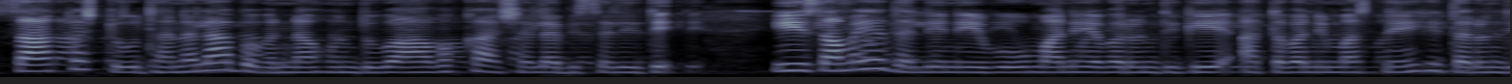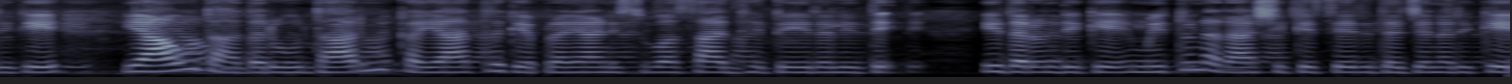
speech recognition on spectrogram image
ಸಾಕಷ್ಟು ಧನಲಾಭವನ್ನು ಹೊಂದುವ ಅವಕಾಶ ಲಭಿಸಲಿದೆ. ಈ ಸಮಯದಲ್ಲಿ ನೀವು ಮನೆಯವರೊಂದಿಗೆ ಅಥವಾ ನಿಮ್ಮ ಸ್ನೇಹಿತರೊಂದಿಗೆ ಯಾವುದಾದರೂ ಧಾರ್ಮಿಕ ಯಾತ್ರೆಗೆ ಪ್ರಯಾಣಿಸುವ ಸಾಧ್ಯತೆ ಇರಲಿದೆ. ಇದರೊಂದಿಗೆ ಮಿಥುನ ರಾಶಿಗೆ ಸೇರಿದ ಜನರಿಗೆ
